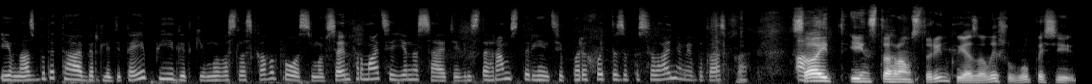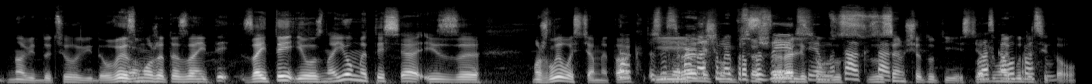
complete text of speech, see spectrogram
І в нас буде табір для дітей і підлітків. Ми вас ласкаво просимо. Вся інформація є на сайті, в інстаграм-сторінці. Переходьте за посиланням і, будь ласка, Сайт і інстаграм-сторінку я залишу в описі навіть до цього відео. Ви зможете зайти, зайти і ознайомитися із е, можливостями, так? Так, з усіма нашими пропозиціями. з так, з, так, з усім, що тут є. Я Ласкаво думаю, буде просимо. цікаво.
